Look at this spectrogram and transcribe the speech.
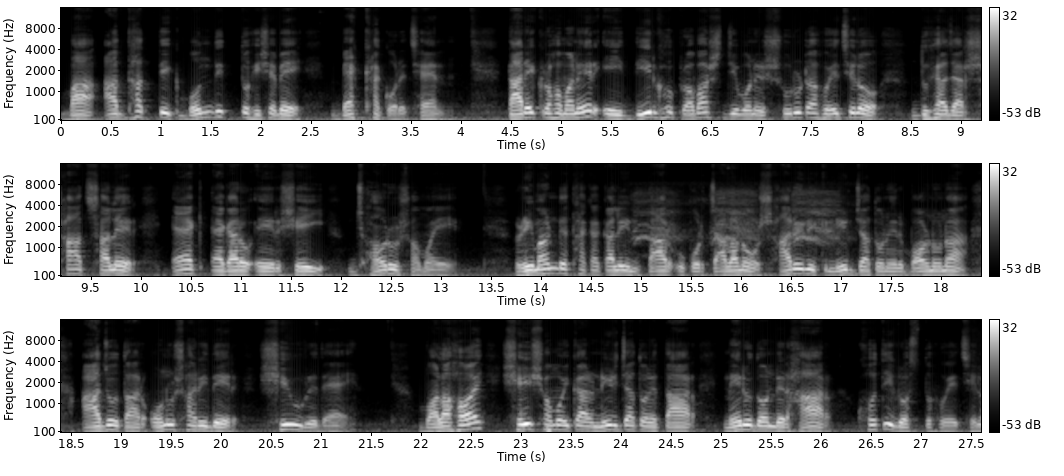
বা আধ্যাত্মিক বন্দিত্ব হিসেবে ব্যাখ্যা করেছেন। তারেক রহমানের এই দীর্ঘ প্রবাস জীবনের শুরুটা হয়েছিল দু হাজার সাত সালের এক এগারো এর সেই ঝড়ো সময়ে। রিমান্ডে থাকাকালীন তার উপর চালানো শারীরিক নির্যাতনের বর্ণনা আজও তার অনুসারীদের শিউরে দেয়। বলা হয়, সেই সময়কার নির্যাতনে তার মেরুদণ্ডের হার ক্ষতিগ্রস্ত হয়েছিল,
